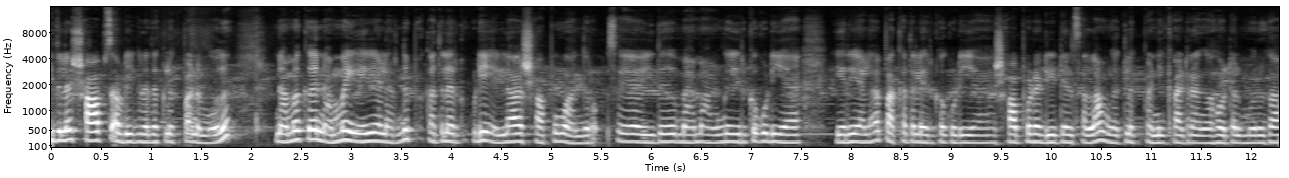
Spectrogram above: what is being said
இதில் ஷாப்ஸ் அப்படிங்கிறத கிளிக் பண்ணும்போது நமக்கு நம்ம ஏரியாவிலேருந்து பக்கத்தில் இருக்கக்கூடிய எல்லா ஷாப்பும் வந்துடும் ஸோ இது மேம் அவங்க இருக்கக்கூடிய ஏரியாவில் பக்கத்தில் இருக்கக்கூடிய ஷாப்போட டீட்டெயில்ஸ் எல்லாம் அவங்க கிளிக் பண்ணி காட்டுறாங்க. Hotel Muruga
